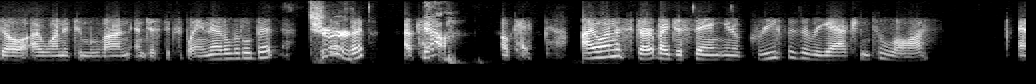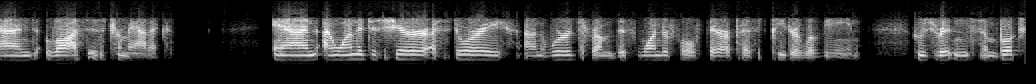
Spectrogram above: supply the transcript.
So I wanted to move on and just explain that a little bit. Sure. Okay. Yeah. Okay. I want to start by just saying, you know, grief is a reaction to loss, and loss is traumatic. And I want to just share a story on words from this wonderful therapist, Peter Levine, who's written some books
